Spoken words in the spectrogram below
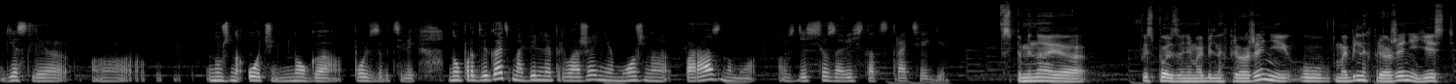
Если э, нужно очень много пользователей. Но продвигать мобильное приложение можно по-разному. Здесь все зависит от стратегии. Вспоминая использование мобильных приложений, у мобильных приложений есть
